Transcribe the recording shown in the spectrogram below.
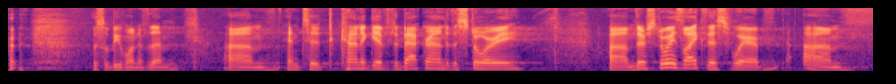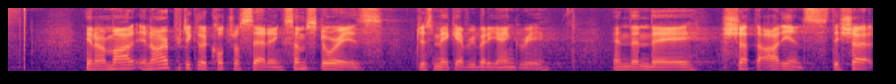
this will be one of them. Um, and to, to kind of give the background of the story, um, there are stories like this where, um, in, our mod- in our particular cultural setting, some stories just make everybody angry and then they shut the audience, they shut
